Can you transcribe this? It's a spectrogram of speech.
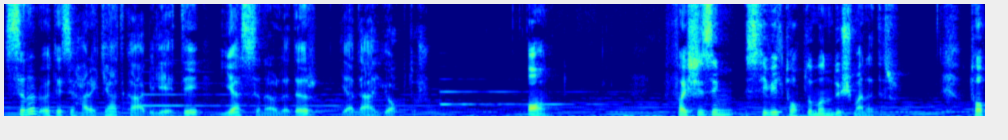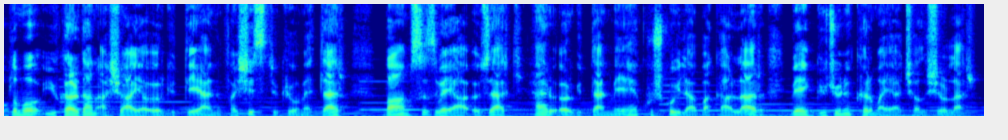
Sınır ötesi harekat kabiliyeti ya sınırlıdır ya da yoktur. 10. Faşizm sivil toplumun düşmanıdır. Toplumu yukarıdan aşağıya örgütleyen faşist hükümetler, bağımsız veya özerk her örgütlenmeye kuşkuyla bakarlar ve gücünü kırmaya çalışırlar.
